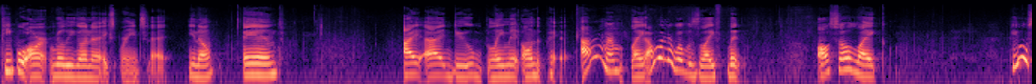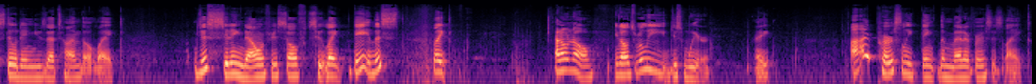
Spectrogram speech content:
people aren't really going to experience that, you know? And I I do blame it on the pa- I remember like I wonder what was life, but also like people still didn't use that time though. Like just sitting down with yourself to like they this like I don't know. You know, it's really just weird, right? I personally think the metaverse is like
